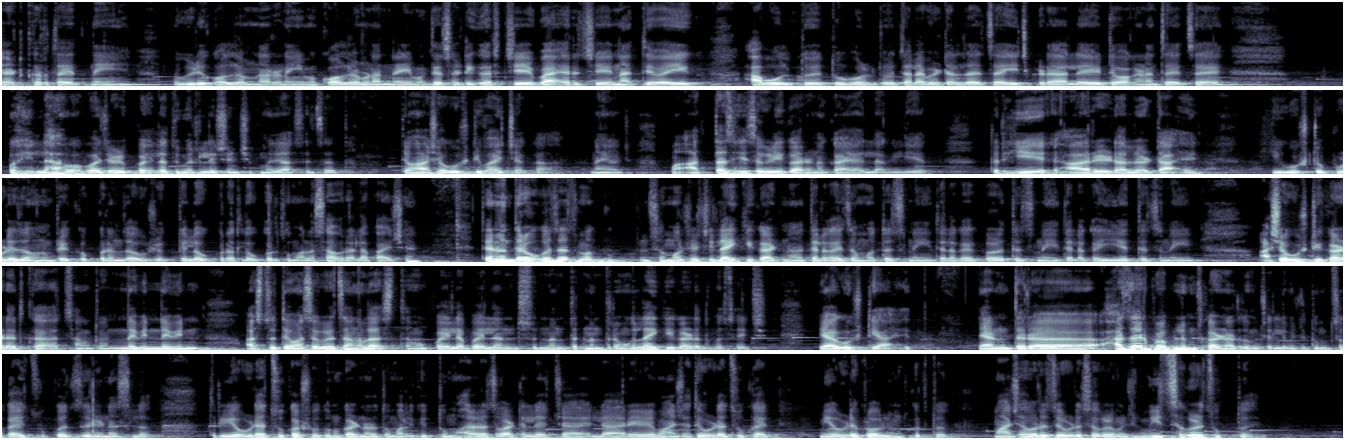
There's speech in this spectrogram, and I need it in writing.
चॅट करता येत नाही मग व्हिडिओ कॉल जमणार नाही मग कॉल जमणार नाही मग त्यासाठी घरचे बाहेरचे नातेवाईक हा बोलतोय तो बोलतोय त्याला भेटायला जायचं आहे इकडे आलं आहे दवाखान्यात जायचं आहे पहिला बाबा ज्यावेळी पहिला तुम्ही रिलेशनशिपमध्ये असायचं तेव्हा अशा गोष्टी व्हायच्या का? नाही व्हायच्या. मग आत्ताच हे सगळी कारणं काय यायला लागली आहेत? तर ही हा रेड अलर्ट आहे ही गोष्ट पुढे जाऊन ब्रेकअपपर्यंत जाऊ शकते लवकरात लवकर तुम्हाला सावरायला पाहिजे. त्यानंतर उगाच मग समोरच्याची लायकी काढणं त्याला काही जमतच नाही त्याला काही कळतच नाही त्याला काही येतच नाही. अशा गोष्टी काढत का? सांगतो. नवीन नवीन असतो तेव्हा सगळं चांगलं असतं. मग पहिल्या पहिल्या नंतर नंतर मग लायकी काढत बसायची. या गोष्टी आहेत. त्यानंतर हजार प्रॉब्लेम्स काढणार तुमच्यातले. म्हणजे तुमचं काही चुकत जरी नसलं तरी एवढ्या चुका शोधून काढणार तुम्हाला की तुम्हालाच वाटेल याच्या अरे माझ्यात एवढ्या चुका आहेत. मी एवढे प्रॉब्लेम्स करतोय. माझ्यावरच एवढं सगळं म्हणजे मीच सगळं चुकतोय.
